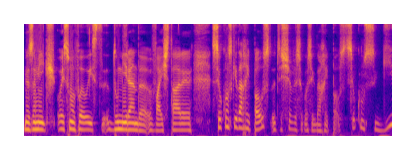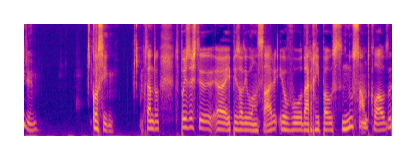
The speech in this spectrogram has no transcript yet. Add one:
meus amigos, ouçam uma playlist do Miranda. Vai estar. Eh, se eu conseguir dar repost, deixa eu ver se eu consigo dar repost. Se eu conseguir, consigo. Portanto, depois deste uh, episódio lançar, eu vou dar repost no SoundCloud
